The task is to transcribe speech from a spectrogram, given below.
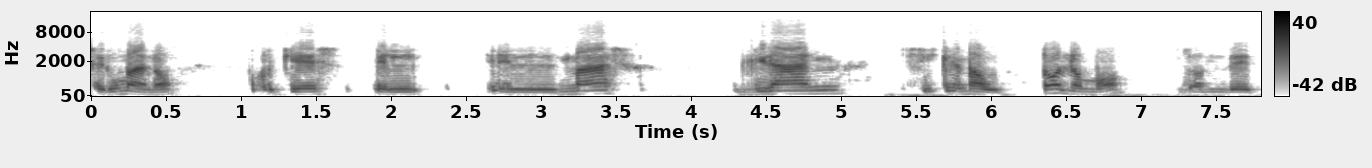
ser humano porque es el, más gran sistema autónomo donde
